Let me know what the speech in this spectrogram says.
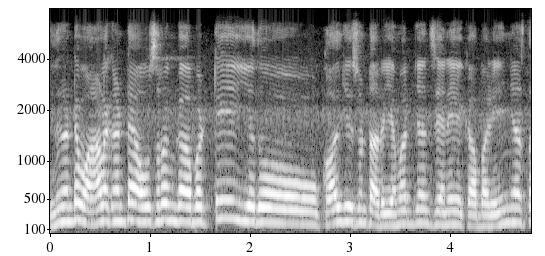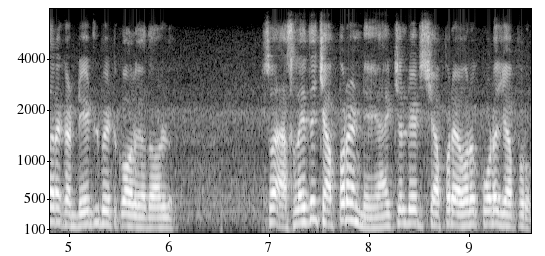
ఎందుకంటే వాళ్ళకంటే అవసరం కాబట్టి ఏదో కాల్ చేసి ఉంటారు. ఎమర్జెన్సీ అని కాబట్టి ఏం చేస్తారు? అక్కడ డేట్లు పెట్టుకోవాలి కదా వాళ్ళు. సో అసలైతే చెప్పరండి. యాక్చువల్ డేట్స్ చెప్పరు. ఎవరు కూడా చెప్పరు.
